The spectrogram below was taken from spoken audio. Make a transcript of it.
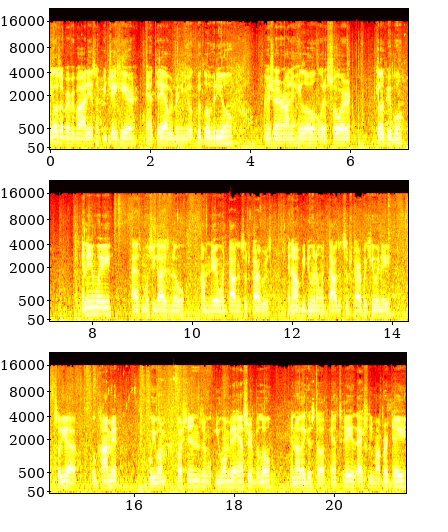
Yo, what's up everybody, it's MP Jake here, and today I'll be bringing you a quick little video. I'm just running around in Halo with a sword, killing people. And anyway, as most of you guys know, I'm near 1,000 subscribers, and I'll be doing a 1,000 subscriber Q&A. So yeah, go comment what you want questions and you want me to answer below, and all that good stuff. And today is actually my birthday.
